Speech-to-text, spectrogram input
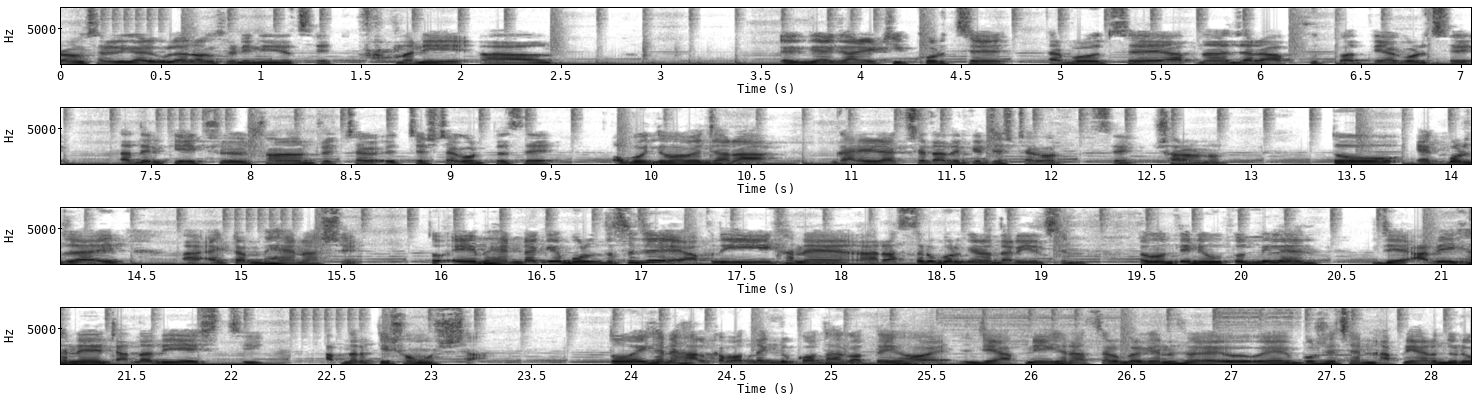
রং সাইডের গাড়িগুলো রং সাইডে নিয়ে যাচ্ছে। মানে গাড়ি ঠিক করছে, তারপর হচ্ছে আপনার যারা ফুটপাত নেওয়া করছে, তাদেরকে সরানোর চেষ্টা করতেছে। অবৈধভাবে যারা গাড়ি রাখছে, তাদেরকে চেষ্টা করতেছে সরানো তো এক পর্যায়ে একটা ভ্যান আসে। তো এই ভ্যানটাকে বলতেছে যে, আপনি এখানে রাস্তার উপর কেন দাঁড়িয়েছেন? তখন তিনি উত্তর দিলেন যে, আমি এখানে চাঁদা দিয়ে এসেছি। আপনার কি সমস্যা? তো এখানে হালকা পাতলা একটু কথা কথাই হয় যে, আপনি এখানে রাস্তার উপরে কেন বসেছেন? আপনি আরও দূরে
